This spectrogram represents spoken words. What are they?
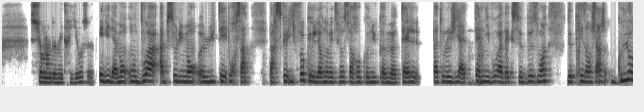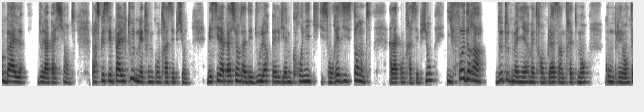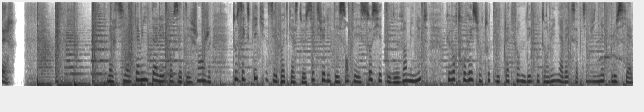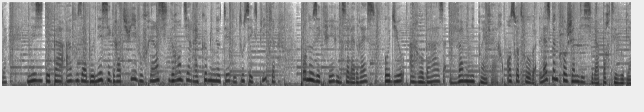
sur l'endométriose. Évidemment, on doit absolument lutter pour ça parce qu'il faut que l'endométriose soit reconnue comme telle pathologie à tel niveau avec ce besoin de prise en charge globale de la patiente. Parce que c'est pas le tout de mettre une contraception. Mais si la patiente a des douleurs pelviennes chroniques qui sont résistantes à la contraception, il faudra de toute manière mettre en place un traitement complémentaire. Merci à Camille Tallet pour cet échange. Tout s'explique, c'est le podcast Sexualité, Santé et Société de 20 minutes que vous retrouvez sur toutes les plateformes d'écoute en ligne avec sa petite vignette bleu ciel. N'hésitez pas à vous abonner, c'est gratuit vous ferez ainsi grandir la communauté de Tout s'explique. Pour nous écrire, une seule adresse audio 20minutes.fr. On se retrouve la semaine prochaine. D'ici là, portez-vous bien.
